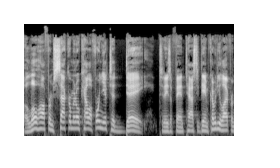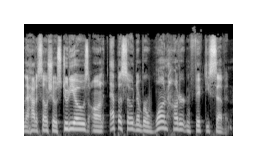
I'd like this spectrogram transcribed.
Aloha from Sacramento, California today. Today's a fantastic day. I'm coming to you live from the How to Sell Show studios on episode number 157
